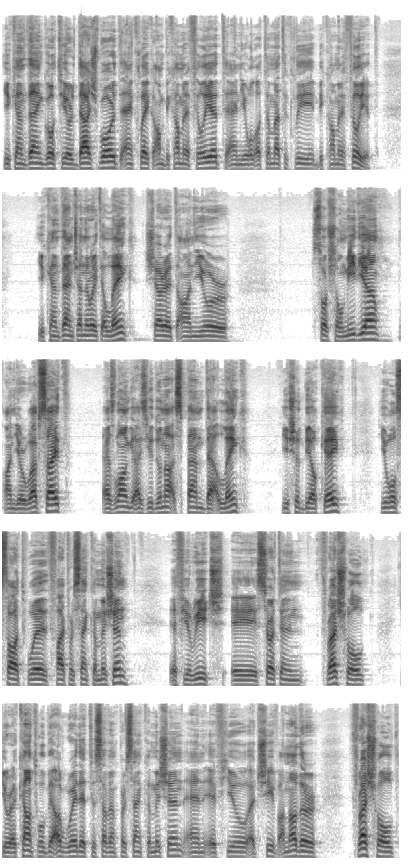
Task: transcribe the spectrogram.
You can then go to your dashboard and click on Become an Affiliate, and you will automatically become an affiliate. You can then generate a link, share it on your social media, on your website, as long as you do not spam that link, you should be okay. You will start with 5% commission. If you reach a certain threshold, your account will be upgraded to 7% commission. And if you achieve another threshold,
